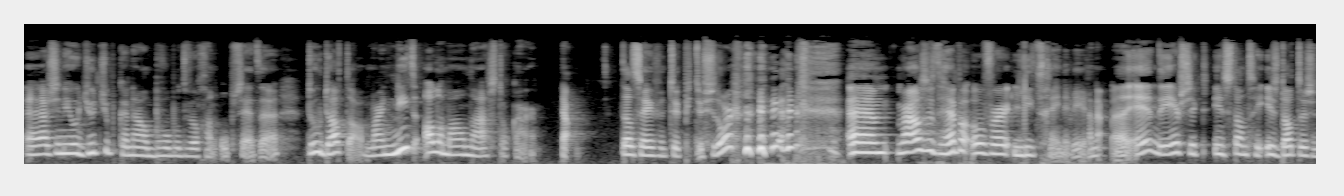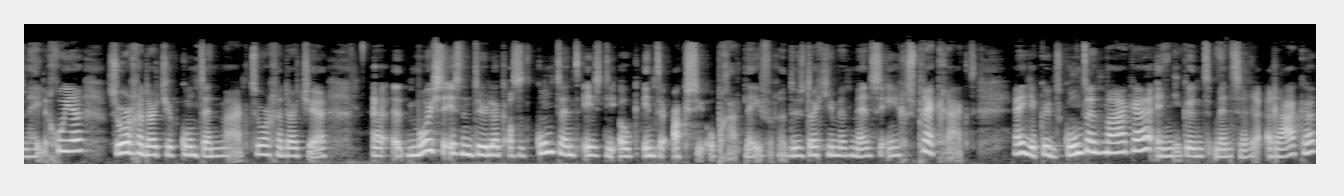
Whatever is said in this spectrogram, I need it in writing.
Uh, als je een heel YouTube-kanaal bijvoorbeeld wil gaan opzetten, doe dat dan, maar niet allemaal naast elkaar. Dat is even een tipje tussendoor. um, maar als we het hebben over leads genereren. Nou, eh, in de eerste instantie is dat dus een hele goede. Zorgen dat je content maakt. Zorgen dat je. Uh, het mooiste is natuurlijk als het content is die ook interactie op gaat leveren. Dus dat je met mensen in gesprek raakt. Je kunt content maken en je kunt mensen raken.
